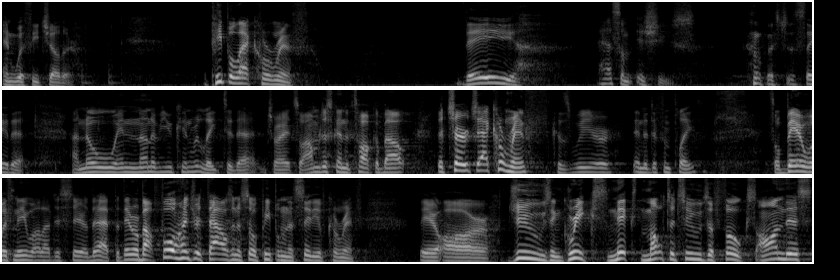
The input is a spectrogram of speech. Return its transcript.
and with each other. The people at Corinth, they had some issues. Let's just say that. I know and none of you can relate to that, right? So I'm just going to talk about the church at Corinth because we are in a different place. So bear with me while I just share that. But there were about 400,000 or so people in the city of Corinth. There are Jews and Greeks, mixed multitudes of folks on this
